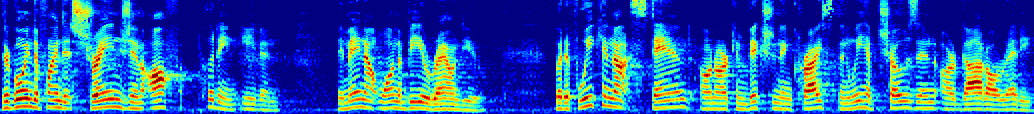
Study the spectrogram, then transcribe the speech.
They're going to find it strange and off putting, even. They may not want to be around you. But if we cannot stand on our conviction in Christ, then we have chosen our God already.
